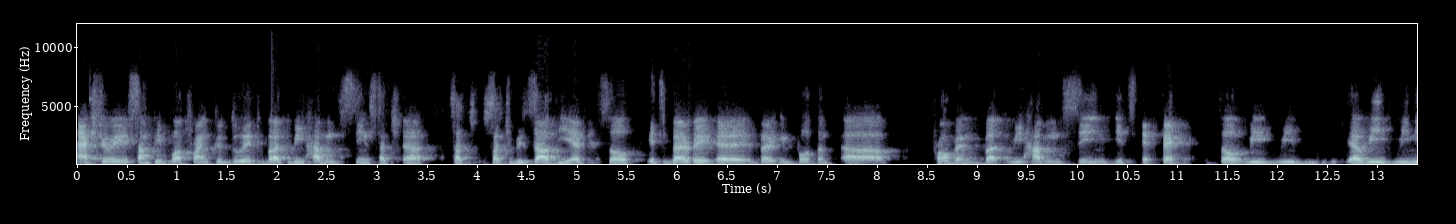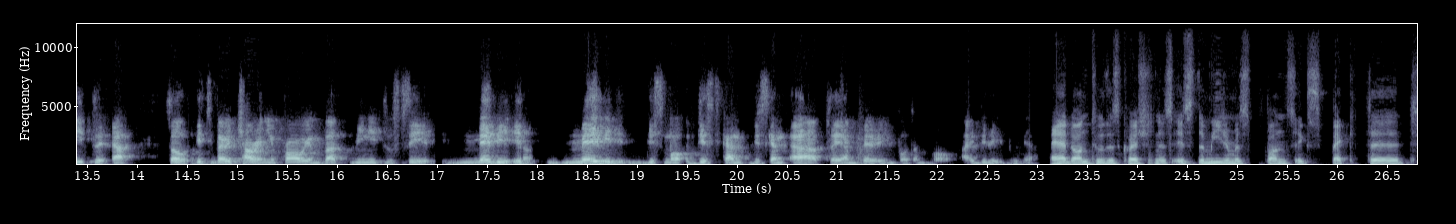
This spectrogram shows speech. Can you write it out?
actually, some people are trying to do it, but we haven't seen such a such such result yet. So it's very uh, very important problem, but we haven't seen its effect so we we uh, we we need to. Uh, so it's a very challenging problem, but we need to see it. Maybe it yeah. maybe this more this can this can uh, play a very important role. I believe. Yeah. Add on to this question is: Is the medium response expected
